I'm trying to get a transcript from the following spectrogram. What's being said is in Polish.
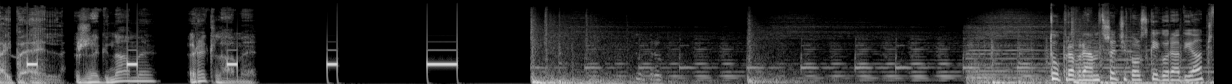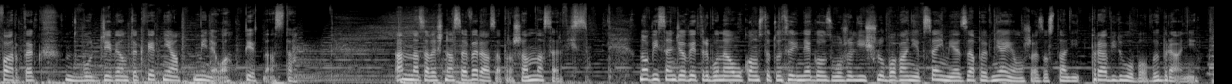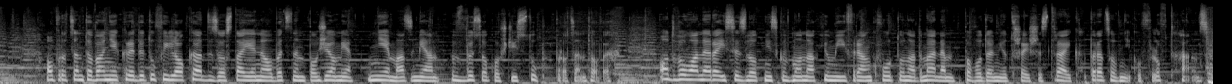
Żegnamy Żegnamy reklamy. Tu program Trzeci Polskiego Radia, czwartek, 9 kwietnia, minęła 15. Anna Zaleśna-Sewera, zapraszam na serwis. Nowi sędziowie Trybunału Konstytucyjnego złożyli ślubowanie w Sejmie, zapewniają, że zostali prawidłowo wybrani. Oprocentowanie kredytów i lokat zostaje na obecnym poziomie. Nie ma zmian w wysokości stóp procentowych. Odwołane rejsy z lotnisk w Monachium i Frankfurtu nad Menem. Powodem jutrzejszy strajk pracowników Lufthansa.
